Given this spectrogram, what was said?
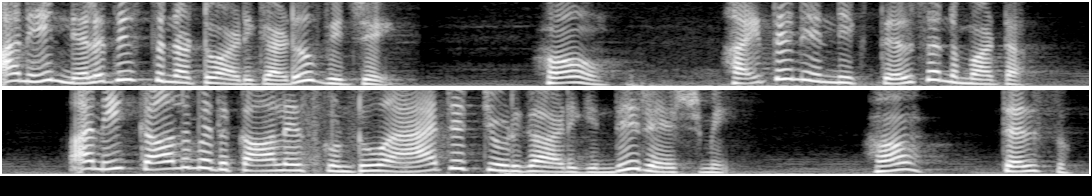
అని నిలదీస్తున్నట్టు అడిగాడు విజయ్. హో అయితే నేను నీకు తెలుసన్నమాట అని కాలు మీద కాలేసుకుంటూ యాటిట్యూడ్గా అడిగింది రేష్మి. హా తెలుసు.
